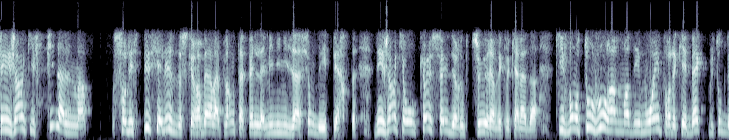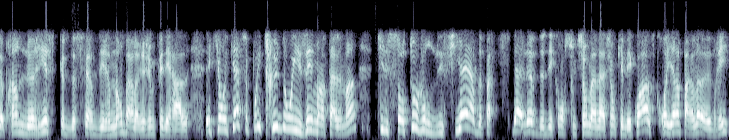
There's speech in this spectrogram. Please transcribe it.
ces gens qui finalement sont des spécialistes de ce que Robert Laplante appelle la minimisation des pertes. Des gens qui n'ont aucun seuil de rupture avec le Canada, qui vont toujours en demander moins pour le Québec plutôt que de prendre le risque de se faire dire non par le régime fédéral, et qui ont été à ce point trudeauisés mentalement qu'ils sont aujourd'hui fiers de participer à l'œuvre de déconstruction de la nation québécoise, croyant par là œuvrer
